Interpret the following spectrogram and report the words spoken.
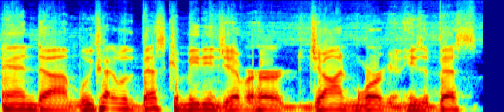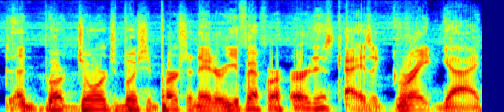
And um, we got with the best comedians you ever heard. John Morgan, he's the best uh, George Bush impersonator you've ever heard. This guy is a great guy.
